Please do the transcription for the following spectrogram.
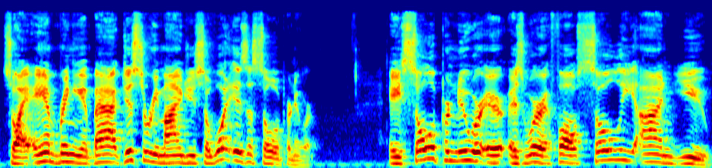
So I am bringing it back just to remind you. So, what is a solopreneur? A solopreneur is where it falls solely on you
